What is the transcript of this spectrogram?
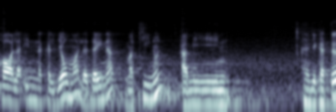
qala innaka al-yawma ladaina makinun amin. Dan dia kata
